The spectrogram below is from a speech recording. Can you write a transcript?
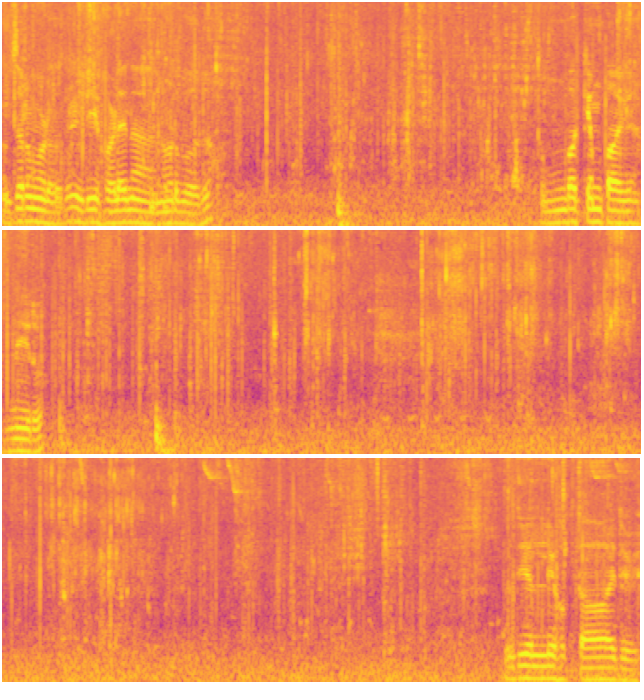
ಅಬ್ಸರ್ವ್ ಮಾಡೋದು ಇಡೀ ಹೊಳೆನ ನೋಡ್ಬೋದು. ತುಂಬ ಕೆಂಪಾಗಿ ನೀರು. ನದಿಯಲ್ಲಿ ಹೋಗ್ತಾ ಇದ್ದೀವಿ.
